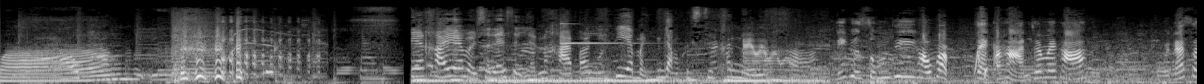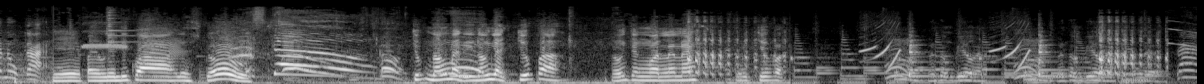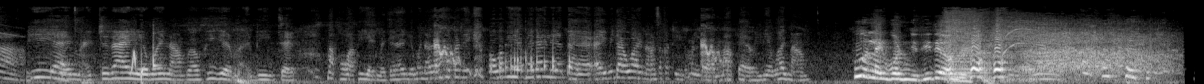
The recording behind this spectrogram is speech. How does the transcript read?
ว้าวเนี่ยค่ะยายใหม่แสดงเสร็จแล้วนะคะ ตอนนี้พี่ยายใหม่ก็ยังไปซื้อขนมนะคะ นี่คือซุ้มที่เขาแบบแจกอาหารใช่ไหมคะโอ้ยน่าสนุกอะโอเคไปโรงเรียนดีกว่า let's go จุ๊บน้องหน่อยดิน้องอยากจุ๊บอะน้องจะงอนแล้วนะไม่จุ๊บอะไม่ต้องเบี้ยวกันไม่ต้องเบี้ยวกันเลยน่า พี่ใหญ่ไหมจะได้เรียนว่ายน้ำแล้วพี่ใหญ่ไหมดีใจมากเพราะว่าพี่ใหญ่ไหมจะได้เรียนว่ายน้ำแล้วสักทีเพราะว่าพี่ใหญ่ไม่ได้เรียนแต่ไอ้ไม่ได้ว่ายน้ำสักทีมันร้อนมากแต่เรียนว่ายน้ำพูดอะไรวนอยู่ที่เดิม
